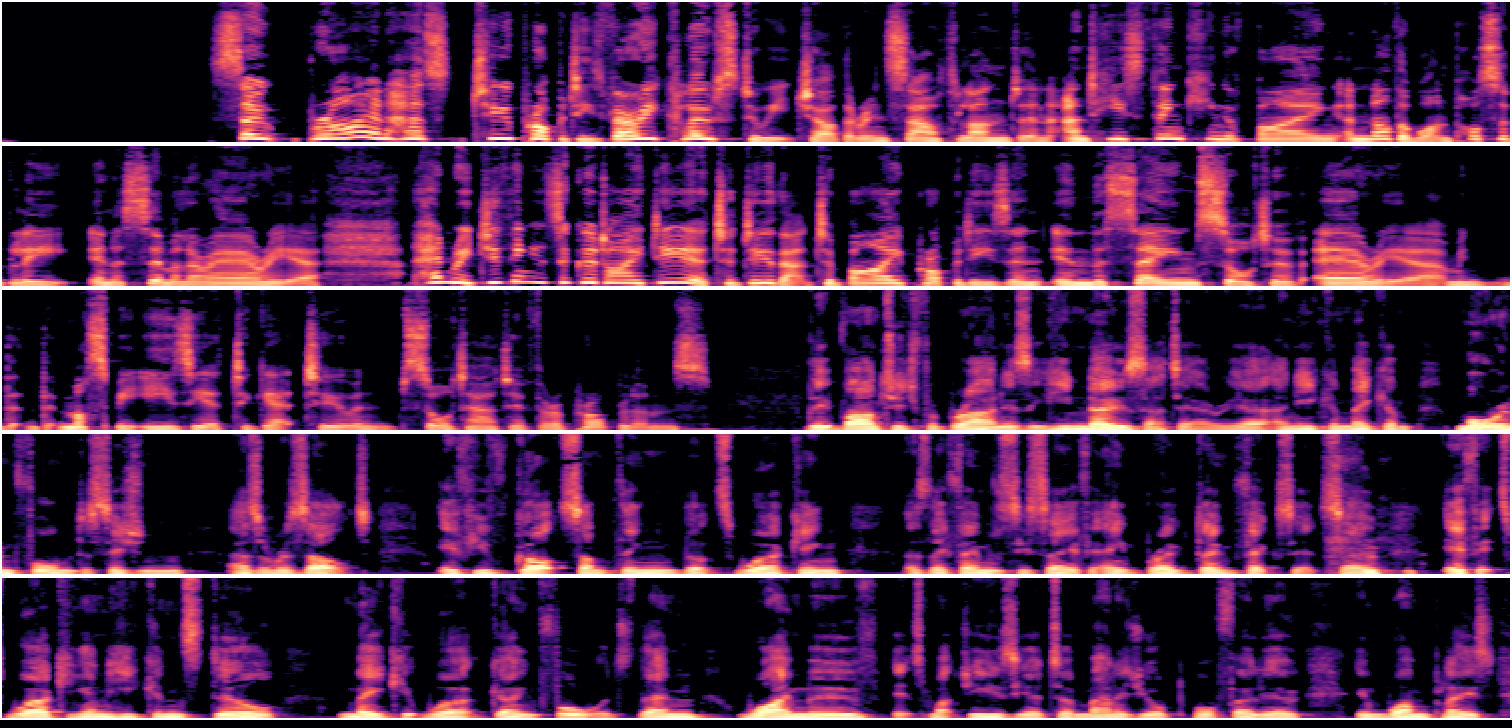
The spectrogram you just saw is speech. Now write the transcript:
So, Brian has two properties very close to each other in South London, and he's thinking of buying another one, possibly in a similar area. Henry, do you think it's a good idea to do that, to buy properties in, in the same sort of area? I mean, th- that must be easier to get to and sort out if there are problems the advantage for Brian is that he knows that area and he can make a more informed decision as a result. If you've got something that's working, as they famously say, if it ain't broke, don't fix it. So if it's working and he can still make it work going forwards, then why move? It's much easier to manage your portfolio in one place.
